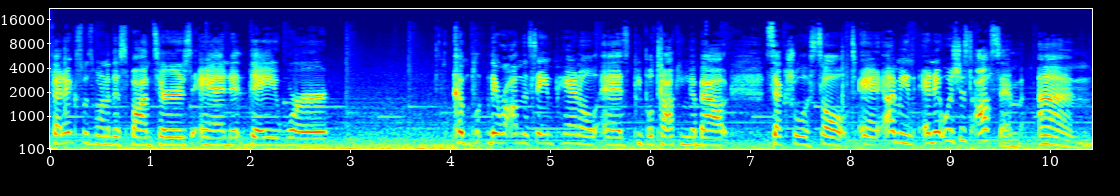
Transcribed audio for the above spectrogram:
FedEx was one of the sponsors and they were they were on the same panel as people talking about sexual assault and I mean and it was just awesome um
